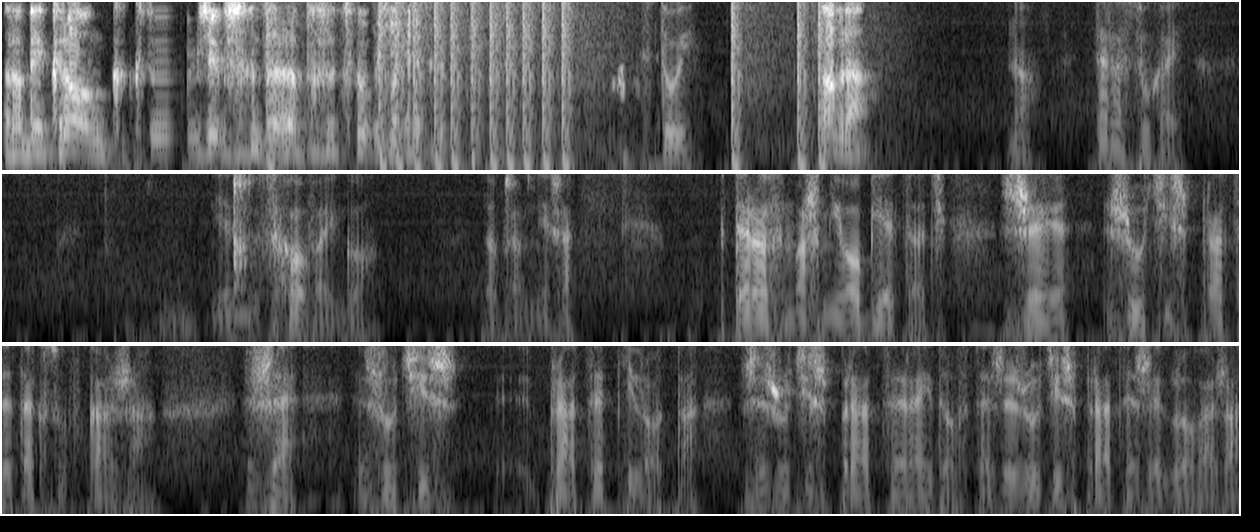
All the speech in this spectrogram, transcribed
Robię krąg, którym się przeteleportuje. Stój. Dobra. No, teraz słuchaj. Jezu, schowaj go. Dobra, mniejsza. Teraz masz mi obiecać, że rzucisz pracę taksówkarza, że rzucisz pracę pilota, że rzucisz pracę rajdowca, że rzucisz pracę żeglowarza,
